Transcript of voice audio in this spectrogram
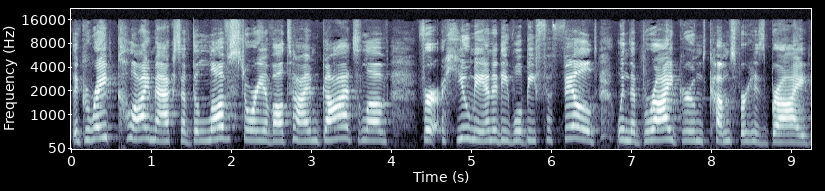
the great climax of the love story of all time, God's love for humanity will be fulfilled when the bridegroom comes for his bride,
